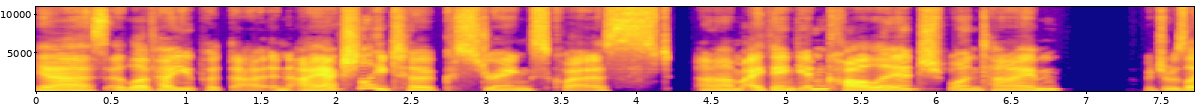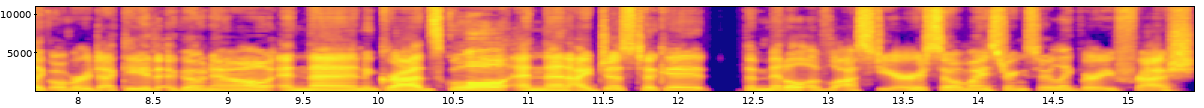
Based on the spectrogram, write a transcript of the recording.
Yes, I love how you put that. And I actually took Strengths Quest, um, I think in college one time, which was like over a decade ago now, and then grad school. And then I just took it the middle of last year. So my strengths are like very fresh.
